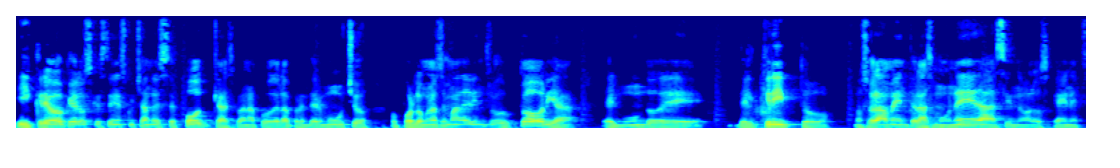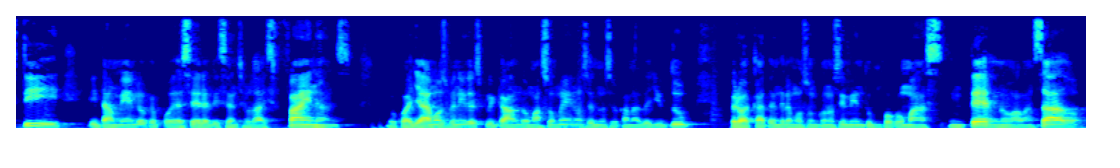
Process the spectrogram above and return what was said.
y creo que los que estén escuchando este podcast van a poder aprender mucho o por lo menos de manera introductoria el mundo de, del cripto no solamente las monedas, sino los NFT y también lo que puede ser el Decentralized Finance, lo cual ya hemos venido explicando más o menos en nuestro canal de YouTube, pero acá tendremos un conocimiento un poco más interno, avanzado,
